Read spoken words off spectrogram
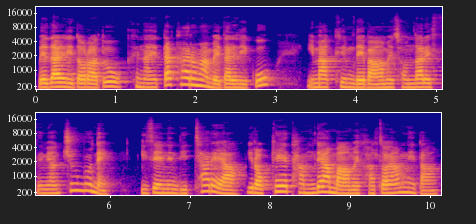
매달리더라도 그날 딱 하루만 매달리고 이만큼 내 마음을 전달했으면 충분해. 이제는 네 차례야. 이렇게 담대한 마음을 가져야 합니다.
